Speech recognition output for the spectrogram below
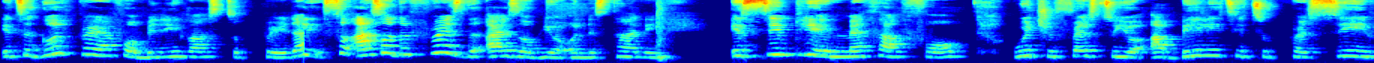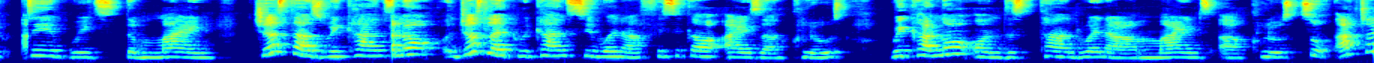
it's a good prayer for believers to pray. That, so, and so the phrase, the eyes of your understanding, is simply a metaphor which refers to your ability to perceive, with the mind. Just as we can't, just like we can't see when our physical eyes are closed, we cannot understand when our minds are closed. So actually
